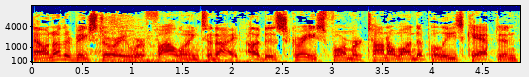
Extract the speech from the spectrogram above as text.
Now, another big story we're following tonight. A disgraced former Tonawanda police captain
